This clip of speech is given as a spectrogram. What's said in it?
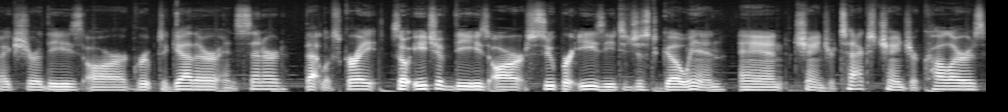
Make sure these are grouped together and centered. That looks great. So each of these are super easy to just go in and change your text, change your colors,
